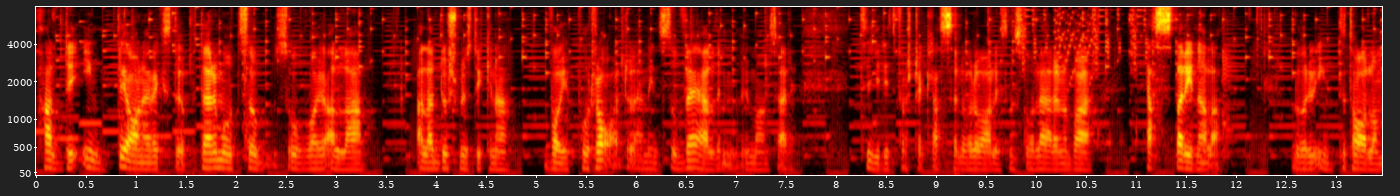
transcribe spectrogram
hade inte jag när jag växte upp. Däremot så, så var ju alla, alla duschmunstyckena var ju på rad och jag minns så väl hur man så här tidigt första klass eller vad det var, liksom står läraren och bara kastar in alla. Då var det ju inte tal om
